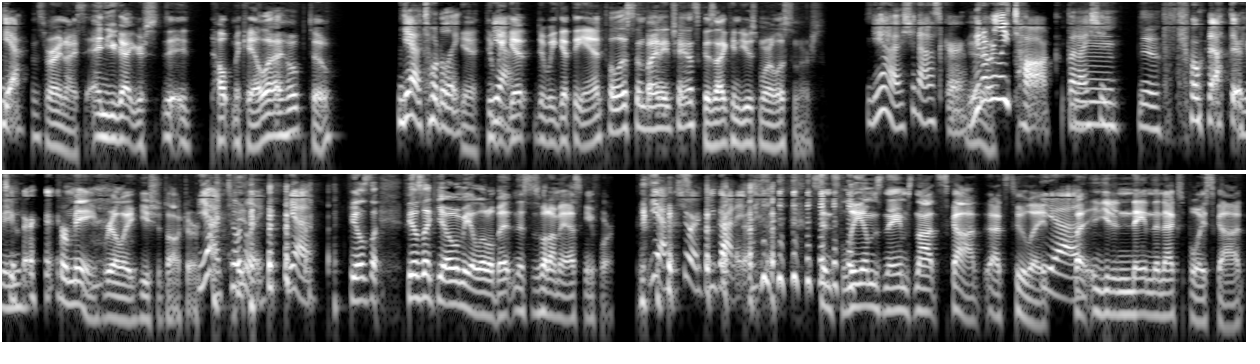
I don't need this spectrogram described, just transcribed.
yeah, That's very nice. And you got your it helped Michaela, I hope too. yeah, totally. Yeah. Did Yeah. we get did we get the aunt to listen by any chance? Because I can use more listeners. Yeah, I should ask her. We don't really talk, but I should Mm, yeah. throw it out there I mean, to her. For me, really, you should talk to her. yeah, totally. Yeah. feels like feels like you owe me a little bit, and this is what I'm asking for. Yeah, sure. You got it. Since Liam's name's not Scott, that's too late. Yeah. But you didn't name the next boy Scott.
